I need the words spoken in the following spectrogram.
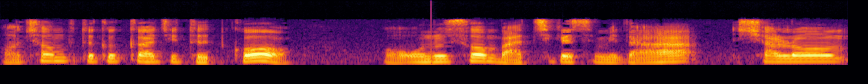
어, 처음부터 끝까지 듣고 어, 오늘 수업 마치겠습니다. 샬롬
